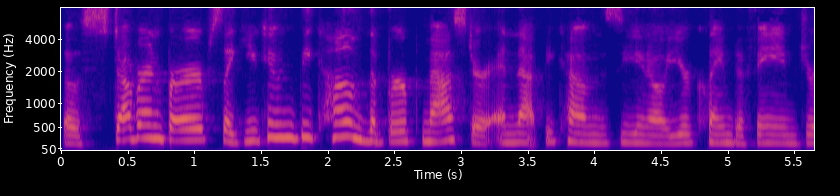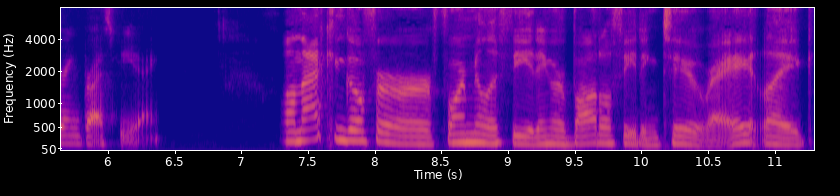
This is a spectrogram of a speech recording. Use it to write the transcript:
those stubborn burps, like you can become the burp master and that becomes, you know, your claim to fame during breastfeeding. Well, and that can go for formula feeding or bottle feeding too, right? Like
